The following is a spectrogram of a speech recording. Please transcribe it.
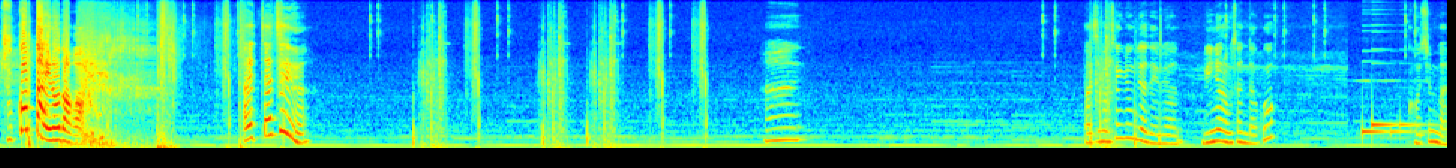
죽겠다 이러다가. 아이 짜증 마지막 생존자 되면 미녀랑 산다고? 거짓말.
